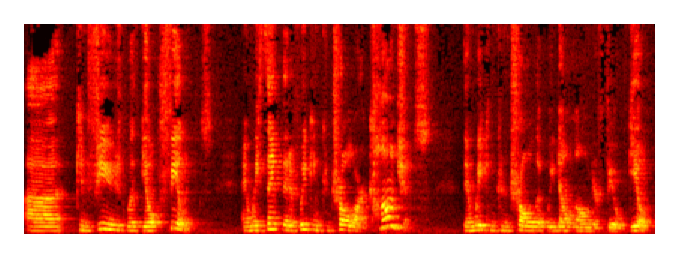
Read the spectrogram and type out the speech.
uh, confused with guilt feelings. And we think that if we can control our conscience, then we can control that we don't longer feel guilt.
